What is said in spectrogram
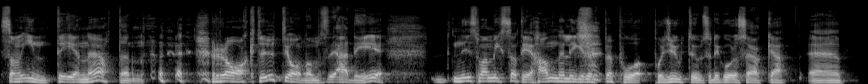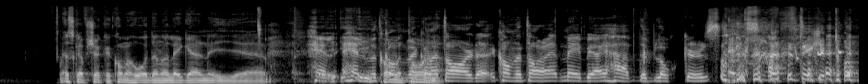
som inte är nöten. Rakt ut i honom. Så, ja, det är, ni som har missat det, handen ligger uppe på, på YouTube så det går att söka. Eh, jag ska försöka komma ihåg den och lägga den i, eh, Hel i kom med kommentarerna. kommentar, kommentar. Maybe I have the blockers. jag tycker Dog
